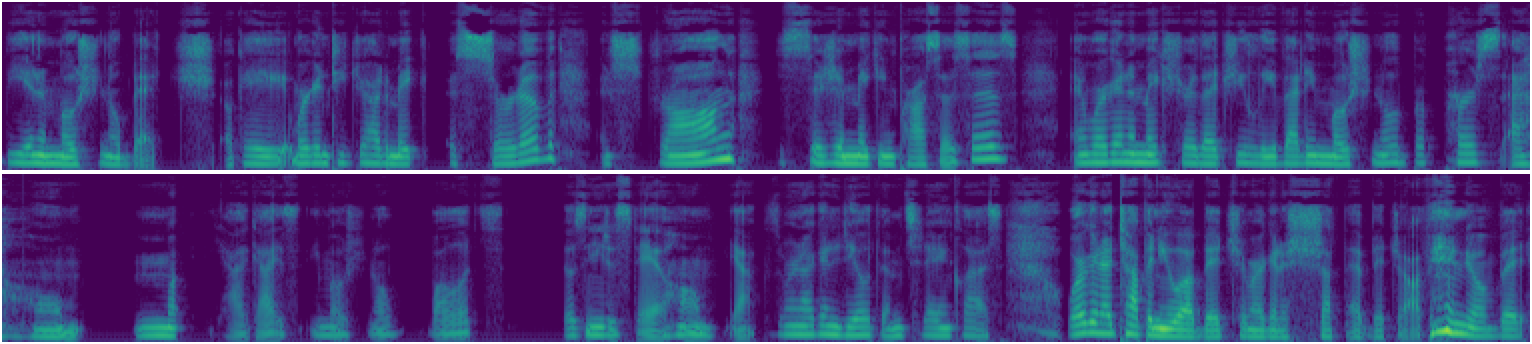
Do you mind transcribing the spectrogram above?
be an emotional bitch okay? We're going to teach you how to make assertive and strong decision making processes and we're going to make sure that you leave that emotional purse at home. Yeah guys emotional wallets those need to stay at home. Yeah, because we're not going to deal with them today in class. We're going to toughen you up, bitch, and we're going to shut that bitch off. You know, but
